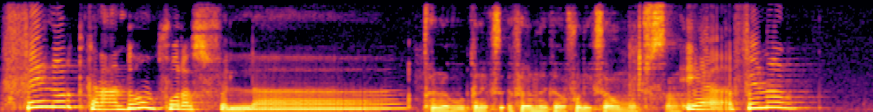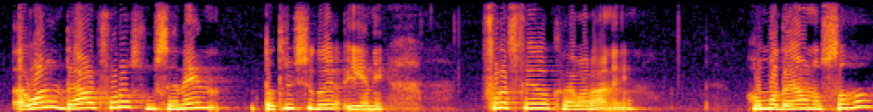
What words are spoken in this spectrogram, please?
فينورد كان عندهم فرص في ال فين كان يكس- فين كان المفروض يكسبوا الماتش الصراحة. yeah فينورد اولا ضيعوا فرص وثانيا باتريسيو ضيع يعني فرص فينورد كانت عبارة عن إيه؟ هما ضيعوا نصها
